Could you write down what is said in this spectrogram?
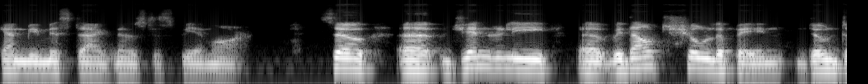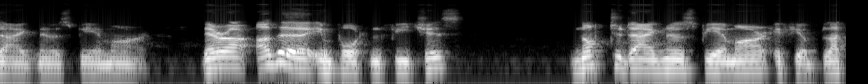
can be misdiagnosed as PMR. So, uh, generally, uh, without shoulder pain, don't diagnose PMR. There are other important features not to diagnose PMR if your blood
